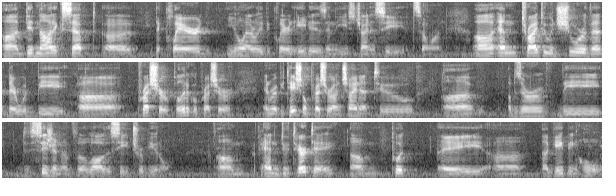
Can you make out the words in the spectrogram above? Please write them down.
uh, did not accept uh, declared, unilaterally declared ADIZ in the East China Sea, and so on, uh, and tried to ensure that there would be uh, pressure, political pressure, and reputational pressure on China to uh, observe the decision of the Law of the Sea Tribunal. Um, okay. And Duterte um, put a, uh, a gaping hole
